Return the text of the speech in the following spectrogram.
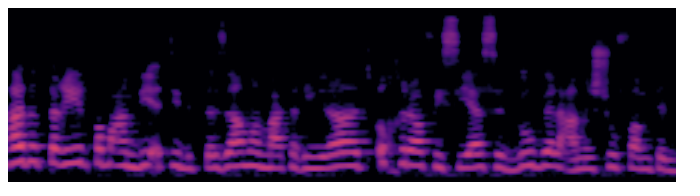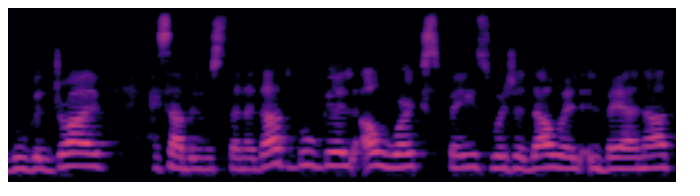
هذا التغيير طبعا بيأتي بالتزامن مع تغييرات أخرى في سياسة جوجل. عم نشوفها مثل Google Drive حساب المستندات جوجل أو Workspace وجداول البيانات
